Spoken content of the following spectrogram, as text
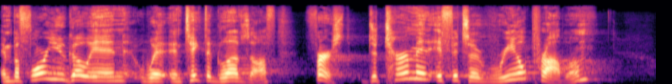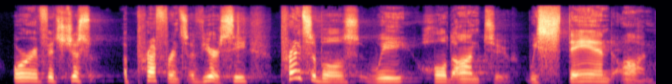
And before you go in and take the gloves off, first, determine if it's a real problem or if it's just a preference of yours. See, principles we hold on to, we stand on.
